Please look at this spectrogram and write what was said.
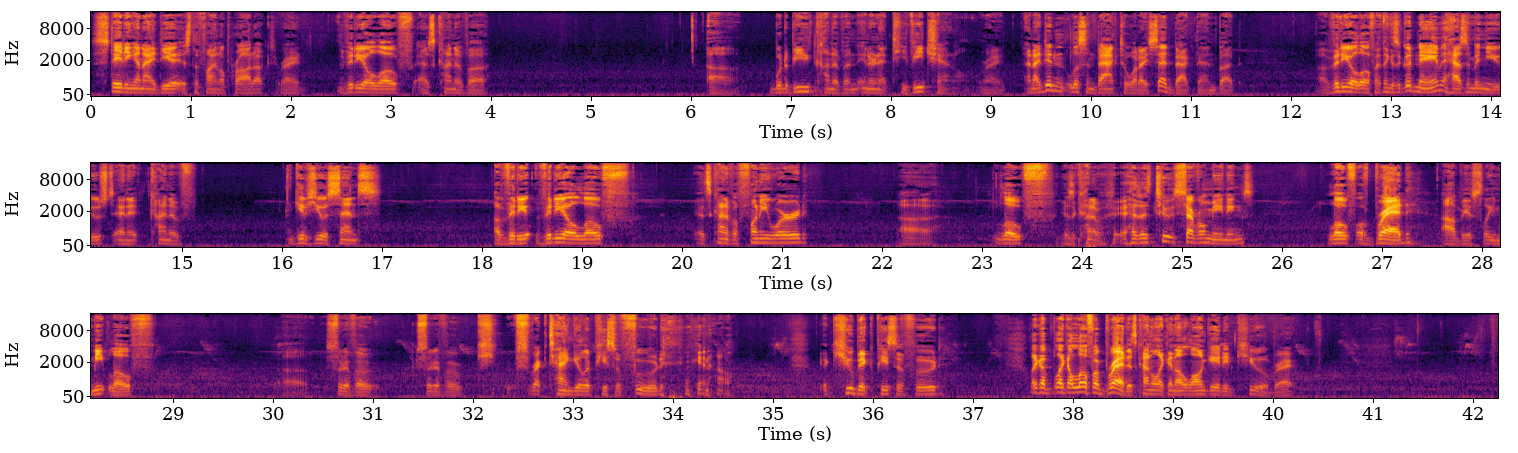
stating an idea is the final product, right? Video Loaf as kind of a uh, would it be kind of an internet TV channel, right? And I didn't listen back to what I said back then, but uh, Video Loaf I think is a good name. It hasn't been used, and it kind of gives you a sense of video video loaf. It's kind of a funny word. Uh, loaf is a kind of it has two several meanings. Loaf of bread, obviously meatloaf, uh, sort of a sort of a rectangular piece of food, you know, a cubic piece of food, like a like a loaf of bread It's kind of like an elongated cube, right?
